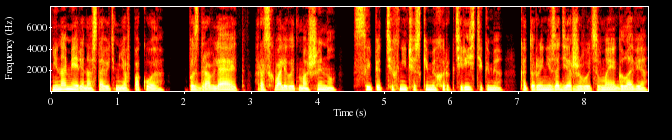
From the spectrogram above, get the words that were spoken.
не намерен оставить меня в покое. Поздравляет, расхваливает машину, сыпет техническими характеристиками, которые не задерживаются в моей голове.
